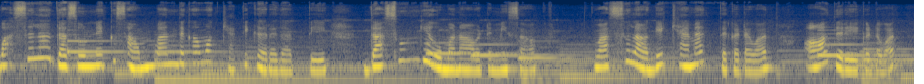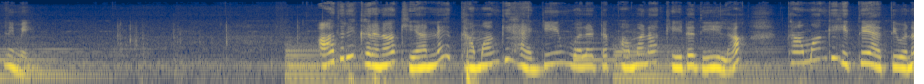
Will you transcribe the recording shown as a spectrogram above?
වස්සලා දසුන් එක සම්බන්ධකමක් ඇති කරගත්තේ දසුන්ගේ උමනාවට මිසක් වස්සලාගේ කැමැත්තකටවත් ආදරයකටවත් නෙමෙයි. ආදරය කරනා කියන්නේ තමන්ගේ හැඟීම් වලට පමණක් ඊට දීලා තමන්ගේ හිතේ ඇතිවන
